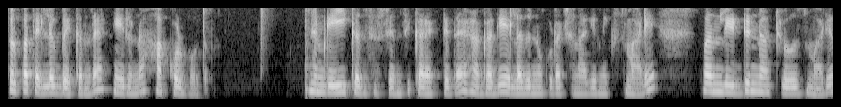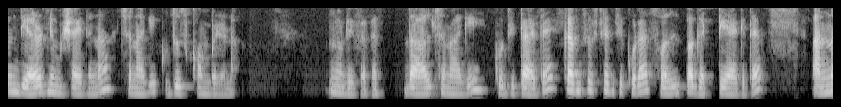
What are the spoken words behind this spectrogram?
ಸ್ವಲ್ಪ ತೆಳ್ಳಗೆ ಬೇಕಂದರೆ ನೀರನ್ನು ಹಾಕ್ಕೊಳ್ಬೋದು. ನನಗೆ ಈ ಕನ್ಸಿಸ್ಟೆನ್ಸಿ ಕರೆಕ್ಟ್ ಇದೆ. ಹಾಗಾಗಿ ಎಲ್ಲದನ್ನು ಕೂಡ ಚೆನ್ನಾಗಿ ಮಿಕ್ಸ್ ಮಾಡಿ ಒಂದು ಲಿಡ್ಡನ್ನು ಕ್ಲೋಸ್ ಮಾಡಿ ಒಂದು ಎರಡು ನಿಮಿಷ ಇದನ್ನು ಚೆನ್ನಾಗಿ ಕುದಿಸ್ಕೊಂಬಿಡೋಣ. ನೋಡಿ, ಇವಾಗ ದಾಲ್ ಚೆನ್ನಾಗಿ ಕುದೀತಾ ಇದೆ. ಕನ್ಸಿಸ್ಟೆನ್ಸಿ ಕೂಡ ಸ್ವಲ್ಪ ಗಟ್ಟಿಯಾಗಿದೆ. ಅನ್ನ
